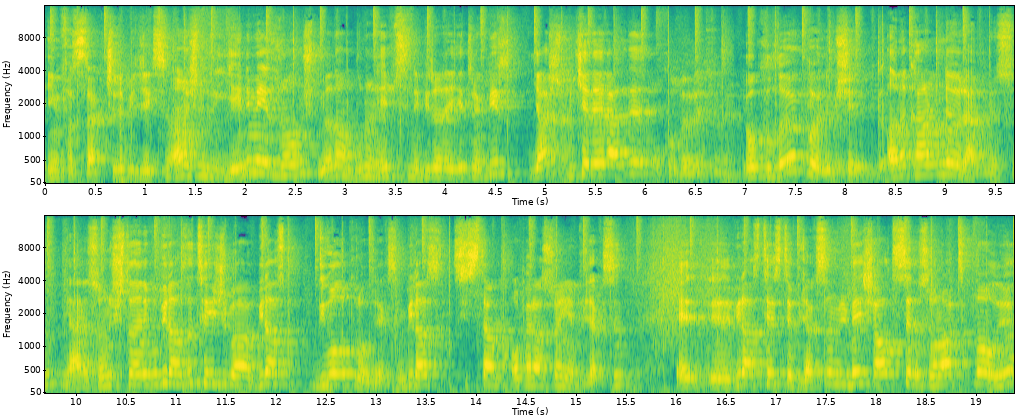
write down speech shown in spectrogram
Infrastructure'ı bileceksin. Ama şimdi yeni mezun olmuş bir adam bunun hepsini bir araya getiriyor. Bir yaş bir kere herhalde Okulda öğretilmiyor. Okulda yok böyle bir şey. Ana karnında öğrenmiyorsun. Yani sonuçta hani bu biraz da tecrübe abi. Biraz developer olacaksın. Biraz sistem operasyon yapacaksın. E, e, biraz test yapacaksın. Bir 5-6 sene sonra artık ne oluyor?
